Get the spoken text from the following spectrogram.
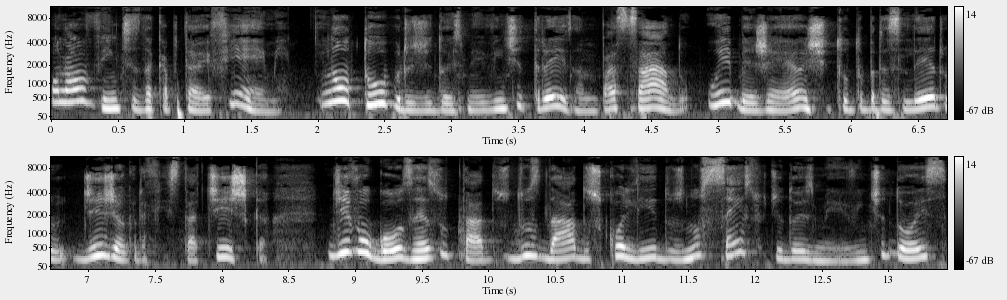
Olá, ouvintes da Capital FM. Em outubro de 2023, ano passado, o IBGE, o Instituto Brasileiro de Geografia e Estatística, divulgou os resultados dos dados colhidos no censo de 2022,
